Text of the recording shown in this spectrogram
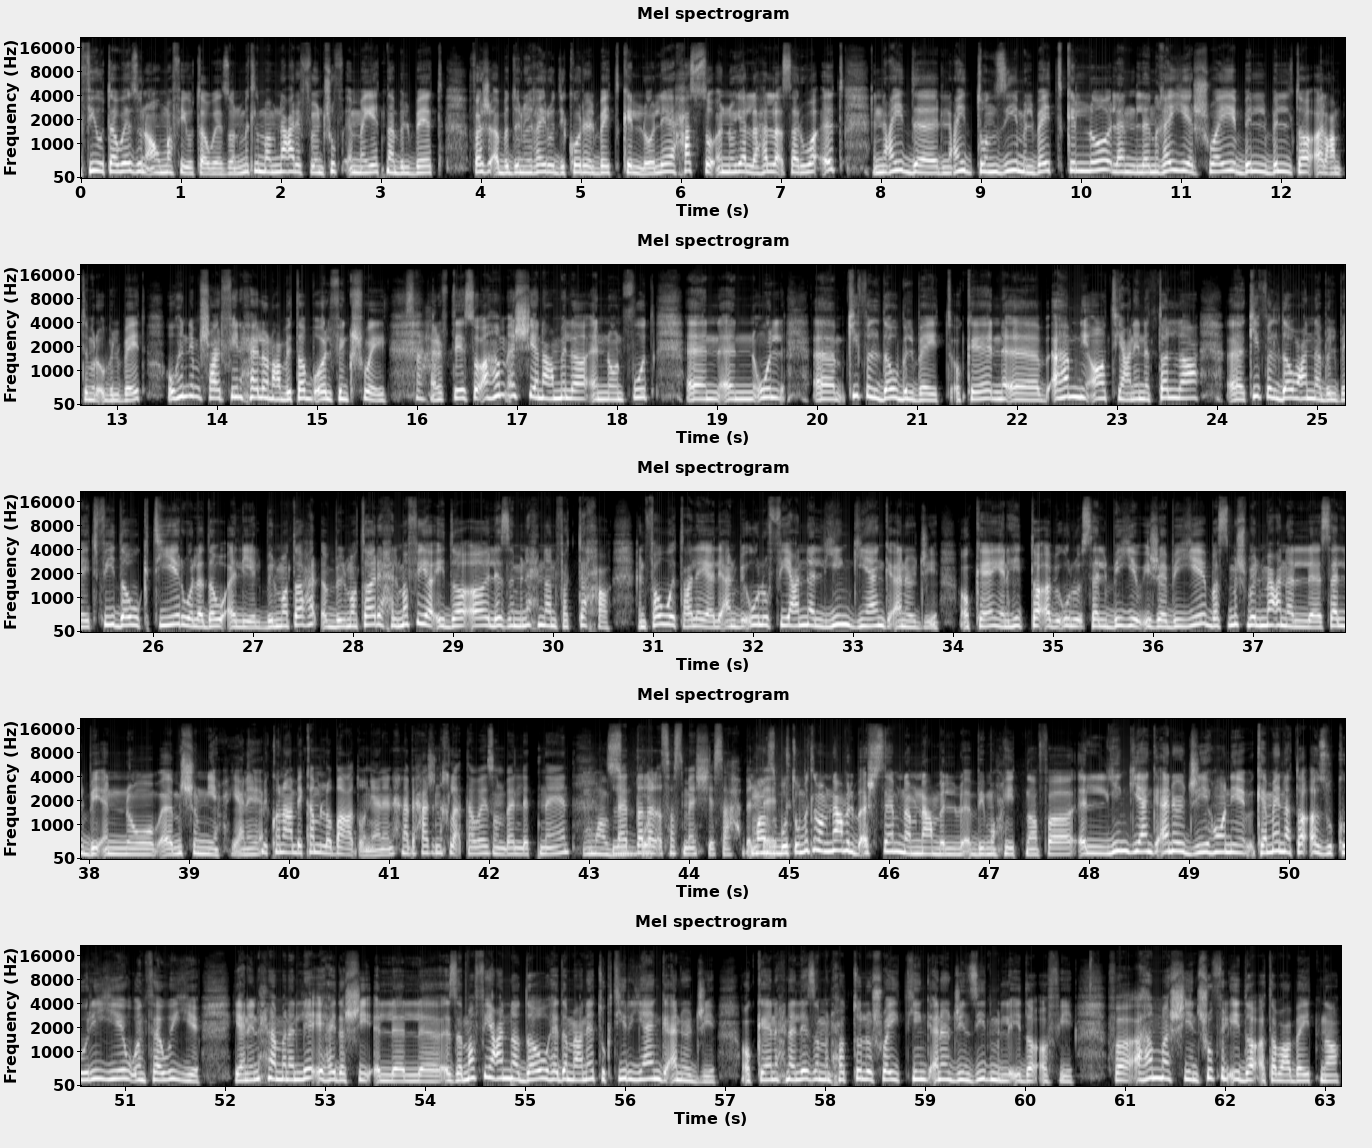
فيه توازن أو ما فيه توازن. مثل ما بنعرف نشوف إمياتنا بالبيت فجأة بدهم يغيروا ديكور البيت كله. ليه حسوا إنه يلا هلأ صار وقت نعيد نعيد تنظيم البيت كله لنغير شوي بالطاقة اللي عم تمرق بالبيت؟ وهن مش عارفين حالهم عم بيطبقوا ال feng shui. صح. عرفتي؟ so أهم اشياء نعملها إنه نفوت نقول كيف الضوء بالبيت؟ okay؟ أهم نقاط يعني نطلع آه، كيف الضوء عنا بالبيت؟ في ضوء كتير ولا ضوء قليل؟ بالمطارح بالمطارح اللي ما فيها إضاءة لازم نحن نفتحها نفوت عليها لأن بيقولوا في عنا ال yin yang energy okay يعني هي الطاقة بيقولوا سلبية وإيجابية بس مش بالمعنى السلبي إنه آه، مش منيح. يعني بيكونوا عم بيكملوا بعضهم. يعني نحن بحاجة نخلق توازن بين الاثنين. لتضل القصص ماشية صح بالبيت. مزبوط. ومثل ما بنعمل بأجسامنا بنعمل بمحيطنا. فال yin yang energy هون كمان طاقة ذكورية وأنثوية. يعني نحن بدنا نلاقي هيدا الشيء إذا ما في عنا ضوء هذا معناته كتير yin energy okay نحن لازم نحط له شوية yang energy نزيد من الإضاءة فيه. فأهم شيء نشوف الإضاءة تبع بيتنا.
